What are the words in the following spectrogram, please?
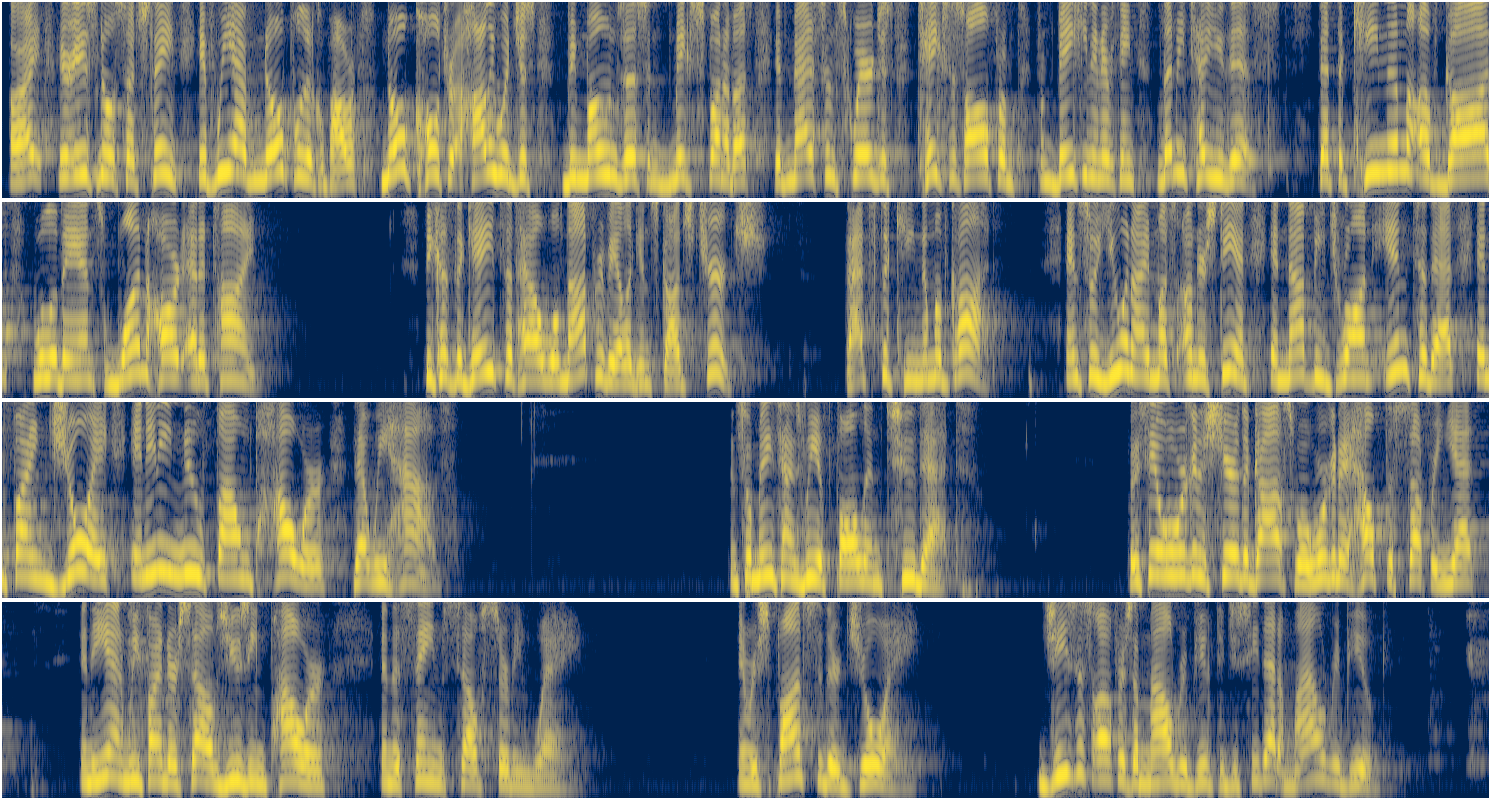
All right? There is no such thing. If we have no political power, no culture, Hollywood just bemoans us and makes fun of us. If Madison Square just takes us all from, from banking and everything, let me tell you this that the kingdom of God will advance one heart at a time. Because the gates of hell will not prevail against God's church. That's the kingdom of God. And so you and I must understand and not be drawn into that and find joy in any newfound power that we have. And so many times we have fallen to that. But we say, oh, we're going to share the gospel, we're going to help the suffering, yet in the end, we find ourselves using power in the same self serving way. In response to their joy, Jesus offers a mild rebuke. Did you see that? A mild rebuke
